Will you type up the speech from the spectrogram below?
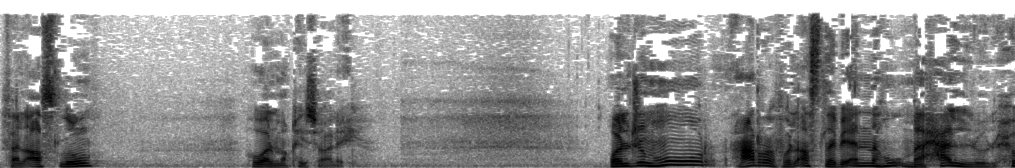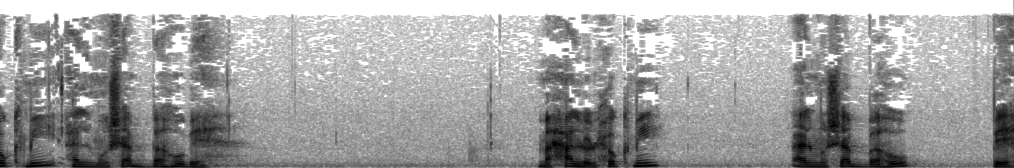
فالأصل هو المقيس عليه. والجمهور عرفوا الأصل بأنه محل الحكم المشبه به. محل الحكم المشبه به.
